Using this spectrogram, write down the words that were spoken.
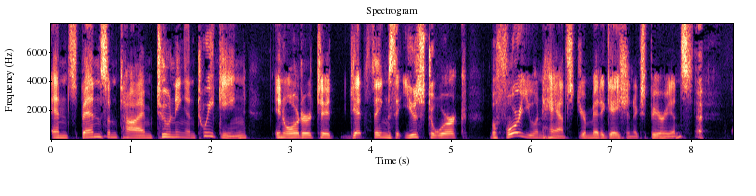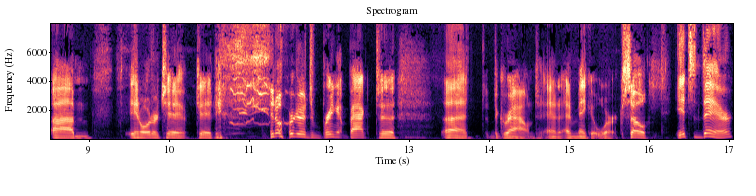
and spend some time tuning and tweaking in order to get things that used to work before you enhanced your mitigation experience um, in order to, to in order to bring it back to uh, the ground and, and make it work. So it's there.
